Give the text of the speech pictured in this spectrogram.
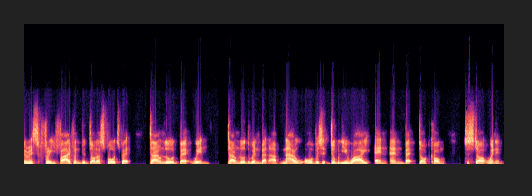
a risk free $500 sports bet. Download Bet Win Download the WynnBET app now or visit wynnbet.com to start winning.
